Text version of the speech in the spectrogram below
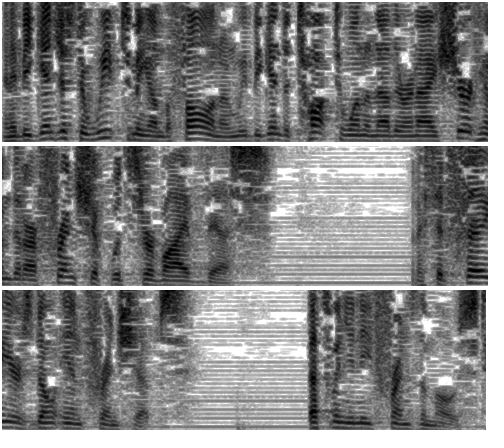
And he began just to weep to me on the phone, and we began to talk to one another, and I assured him that our friendship would survive this. And I said, failures don't end friendships. That's when you need friends the most.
